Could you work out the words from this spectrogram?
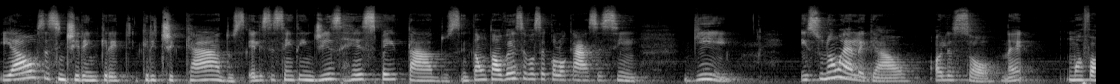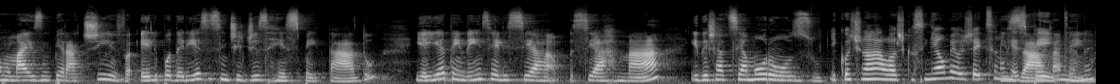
E ao se sentirem criticados, eles se sentem desrespeitados. Então, talvez se você colocasse assim, Gui, isso não é legal. Olha só, né? Uma forma mais imperativa, ele poderia se sentir desrespeitado, e aí a tendência é ele se, ar se armar e deixar de ser amoroso. E continuar na lógica assim, é o meu jeito, você não Exatamente. respeita, né?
